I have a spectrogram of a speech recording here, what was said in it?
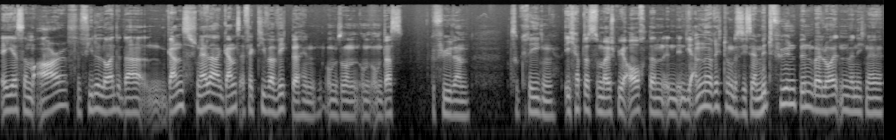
ASMR für viele Leute da ein ganz schneller, ganz effektiver Weg dahin, um, so ein, um, um das Gefühl dann zu kriegen. Ich habe das zum Beispiel auch dann in, in die andere Richtung, dass ich sehr mitfühlend bin bei Leuten, wenn ich eine,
